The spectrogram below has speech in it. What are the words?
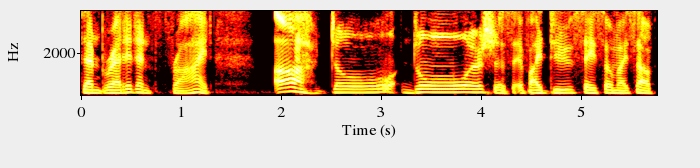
then breaded and fried. Ah, del- delicious, if I do say so myself.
